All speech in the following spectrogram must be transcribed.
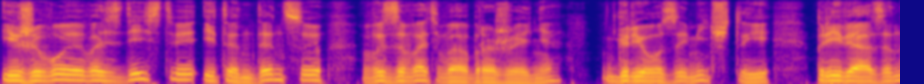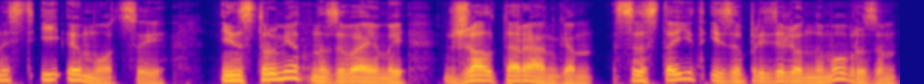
и живое воздействие и тенденцию вызывать воображение, грезы, мечты, привязанность и эмоции – Инструмент, называемый джалтарангом, состоит из определенным образом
